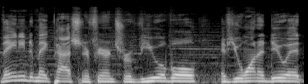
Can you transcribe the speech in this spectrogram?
they need to make pass interference reviewable. If you want to do it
